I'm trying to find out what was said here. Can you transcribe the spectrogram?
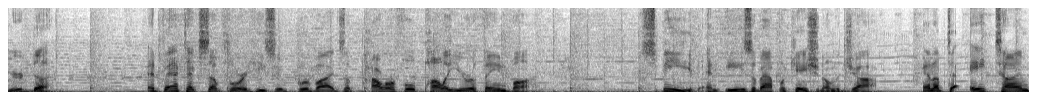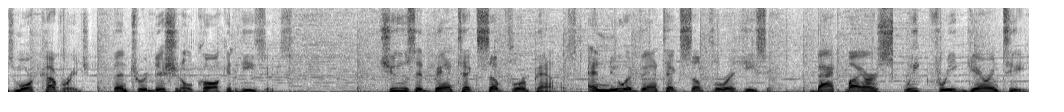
You're done. Advantech Subfloor Adhesive provides a powerful polyurethane bond, speed and ease of application on the job, and up to eight times more coverage than traditional caulk adhesives. Choose Advantech subfloor panels and new Advantech subfloor adhesive backed by our squeak-free guarantee,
